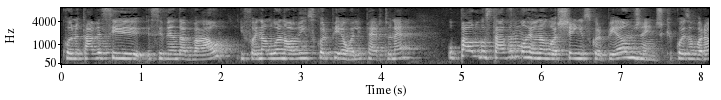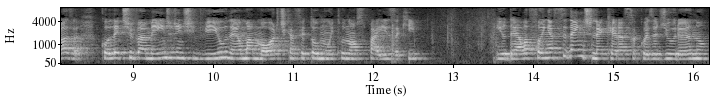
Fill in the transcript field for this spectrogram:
quando tava esse, esse vendaval e foi na lua nova em escorpião, ali perto, né? O Paulo Gustavo não morreu na lua cheia em escorpião, gente? Que coisa horrorosa. Coletivamente a gente viu, né, uma morte que afetou muito o nosso país aqui. E o dela foi em acidente, né? Que era essa coisa de Urano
